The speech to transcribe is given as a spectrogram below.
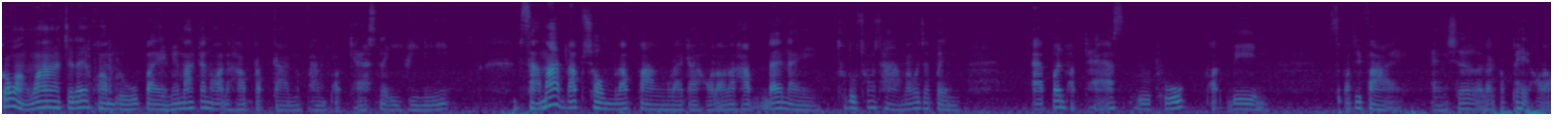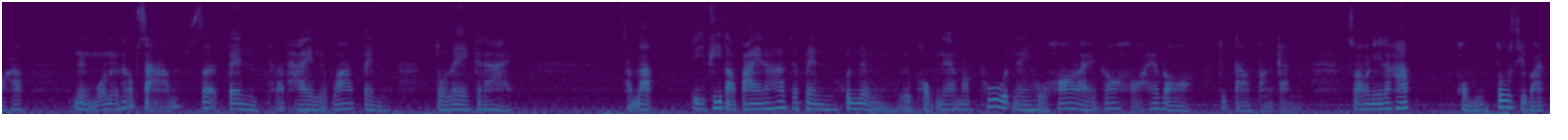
ก็หวังว่าจะได้ความรู้ไปไม่มากก็น้อยนะครับ กับการฟังพอดแคสต์ใน EP นี้ สามารถรับชมรับฟังรายการของเรานะครับ ได้ในทุกๆช่องทางไม่ว่าจะเป็น Apple Podcast YouTube Podbean Spotify Anchor แล้วก็เพจของเราครับ หนึ่งบวกหนึ่งเท่ากับสามเสิร์ชเป็นภาษาไทยหรือว่าเป็นตัวเลขก็ได้สำหรับ EP ต่อไปนะครับ จะเป็นคุณหนึ่งหรือผมเนี่ยมาพูดในหัวข้ออะไรก็ขอให้รอติดตามฟังกันสำหรับวันนี้นะครับ ผมตู้สิวัตร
